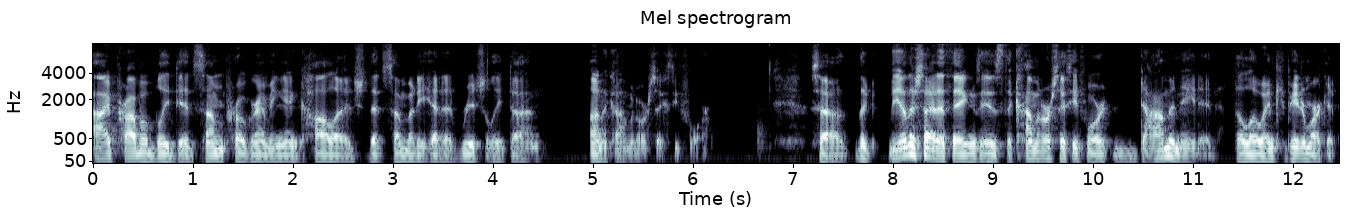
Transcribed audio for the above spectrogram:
I probably did some programming in college that somebody had originally done on a Commodore 64. So the the other side of things is the Commodore 64 dominated the low end computer market,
